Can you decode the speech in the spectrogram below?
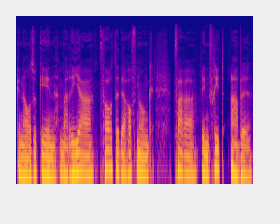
genauso gehen. Maria, Pforte der Hoffnung, Pfarrer Winfried Abel.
